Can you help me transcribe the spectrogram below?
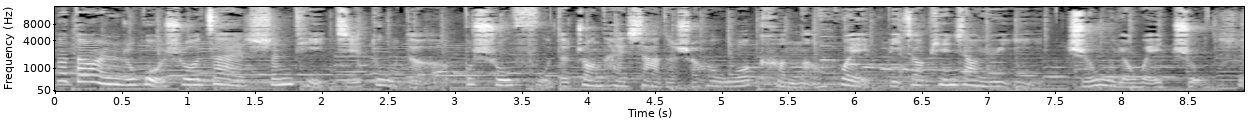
那当然，如果说在身体极度的不舒服的状态下的时候，我可能会比较偏向于以植物油为主。是，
